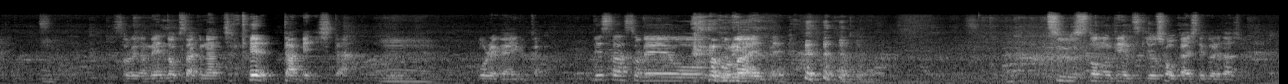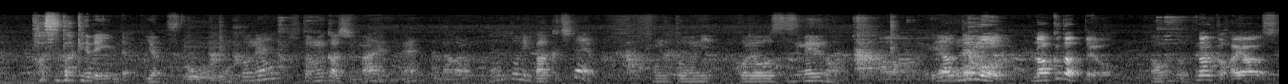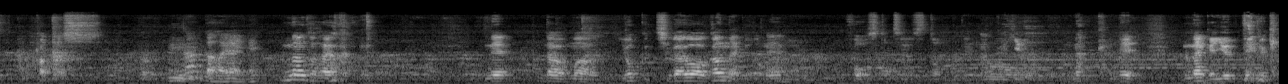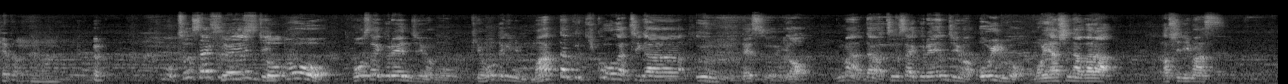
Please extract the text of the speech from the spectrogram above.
それが面倒くさくなっちゃってダメにした俺がいるから。でさそれを 踏まえて。ツーストの原付を紹介してくれたじゃん。足すだけでいいんだよ。いや本当ね。一昔前のね。だから本当に博打だよ。本当に。これを進めるのは。いやでも楽だったよ。あ本なんか早かったし。当なんか早いね。なんか早かった。ね。だからまあよく違いは分かんないけどねフォーストツーストってなんか言うなんかねなんか言ってるけど。もう2サイクルエンジンと4サイクルエンジンはもう基本的に全く機構が違うんですよ。まあだから2サイクルエンジンはオイルを燃やしながら走ります。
